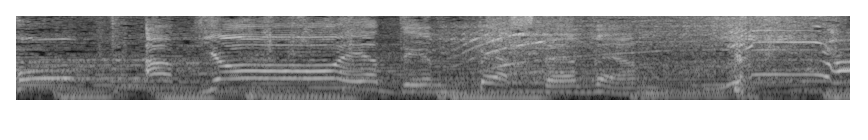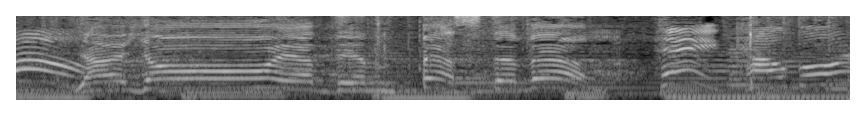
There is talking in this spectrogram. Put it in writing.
på att jag är din bäste vän. Yeehaw! Ja, jag bäste vän. Hej cowboy!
